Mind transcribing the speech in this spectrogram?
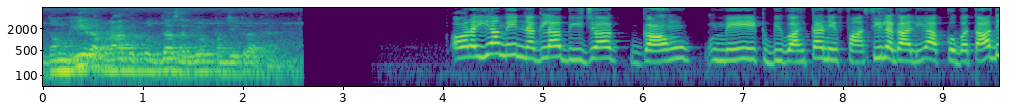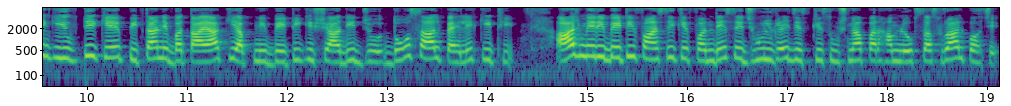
गंभीर अपराध कुल दस अभियोग पंजीकृत हैं। औरैया में नगला बीजा गाँव में एक विवाहिता ने फांसी लगा ली। आपको बता दें कि युवती के पिता ने बताया कि अपनी बेटी की शादी जो दो साल पहले की थी। आज मेरी बेटी फांसी के फंदे से झूल गई, जिसकी सूचना पर हम लोग ससुराल पहुँचे।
